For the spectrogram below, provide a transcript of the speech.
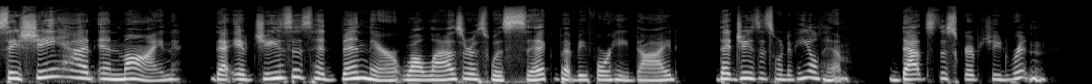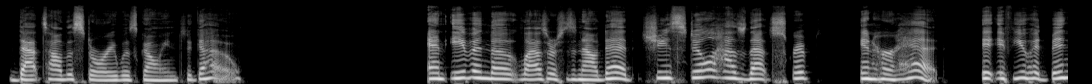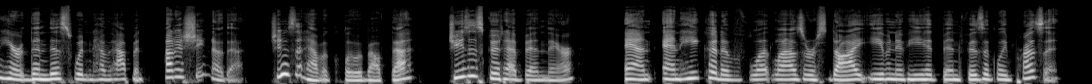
See, she had in mind that if Jesus had been there while Lazarus was sick, but before he died, that Jesus would have healed him. That's the script she'd written. That's how the story was going to go. And even though Lazarus is now dead, she still has that script in her head if you had been here, then this wouldn't have happened. How does she know that? She doesn't have a clue about that. Jesus could have been there and and he could have let Lazarus die even if he had been physically present.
